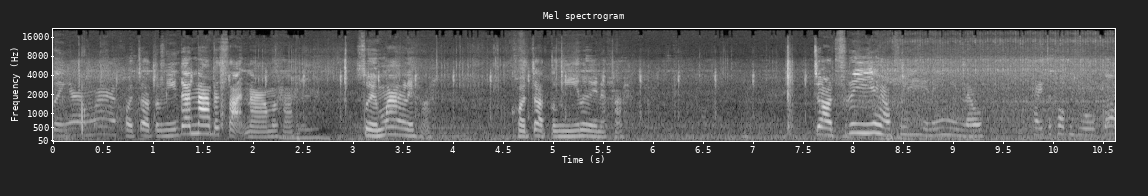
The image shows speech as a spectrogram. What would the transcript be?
สวยงามมาก ขอจอดตรงนี้ด้านหน้าเป็นสระน้ำนะคะ สวยมากเลยค่ะ ขอจอดตรงนี้เลยนะคะ จอดฟรีค่ะฟรีนี่แล้วใครจะเข้าไปดูก็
